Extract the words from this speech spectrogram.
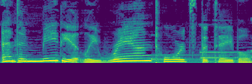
and immediately ran towards the table.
